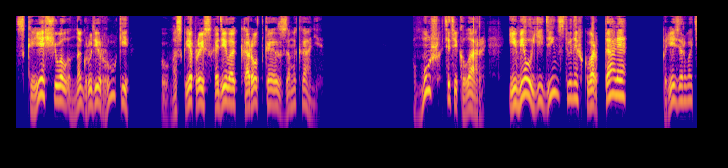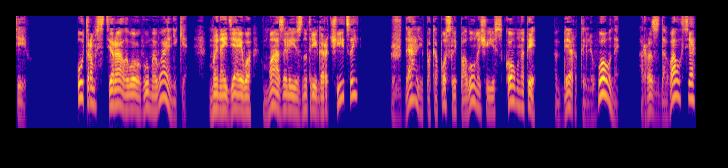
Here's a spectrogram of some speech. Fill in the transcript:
скрещивал на груди руки, в Москве происходило короткое замыкание. Муж тети Клары имел единственный в квартале презерватив. Утром стирал его в умывальнике, мы, найдя его, мазали изнутри горчицей, ждали, пока после полуночи из комнаты Берты Львовны раздавался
